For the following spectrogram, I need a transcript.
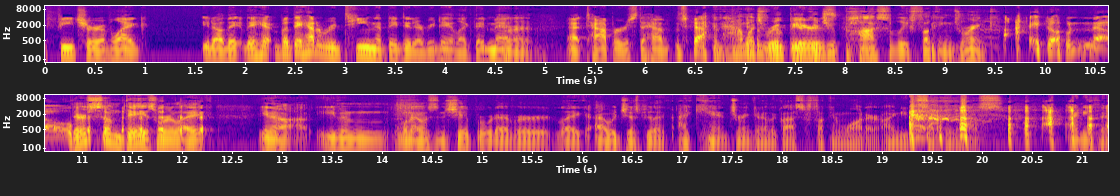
feature of like, you know, they they but they had a routine that they did every day. Like they met Right. at Tapper's to have, to have And how much root beer could you possibly fucking drink? I don't know. there's some days where like you know even when i was in shape or whatever like i would just be like i can't drink another glass of fucking water i need something else anything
